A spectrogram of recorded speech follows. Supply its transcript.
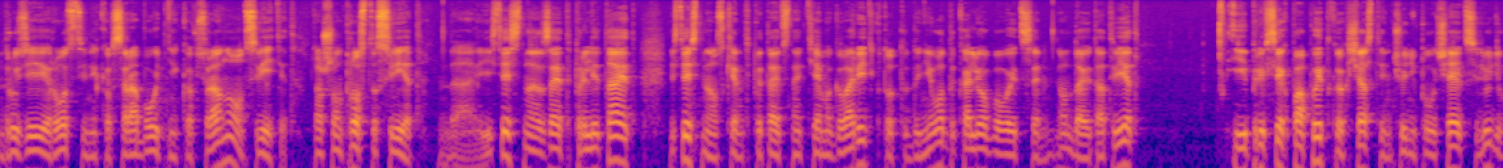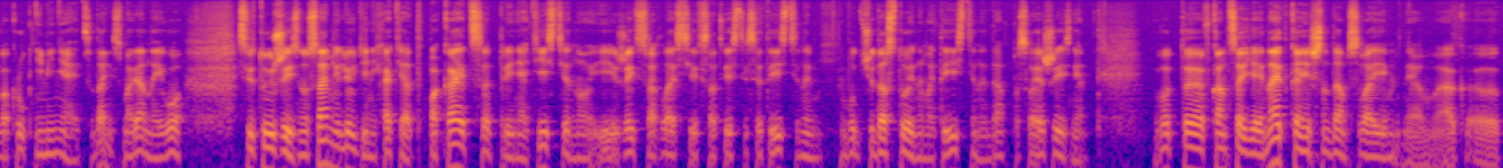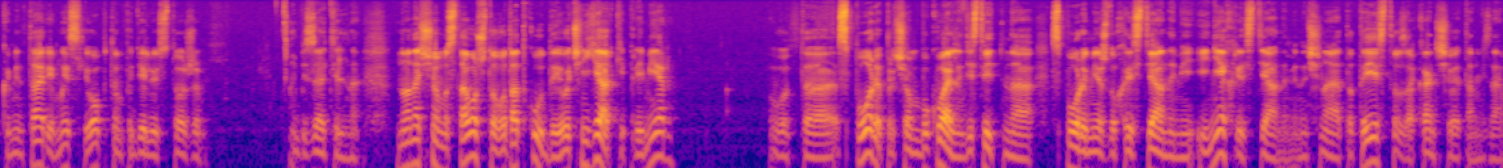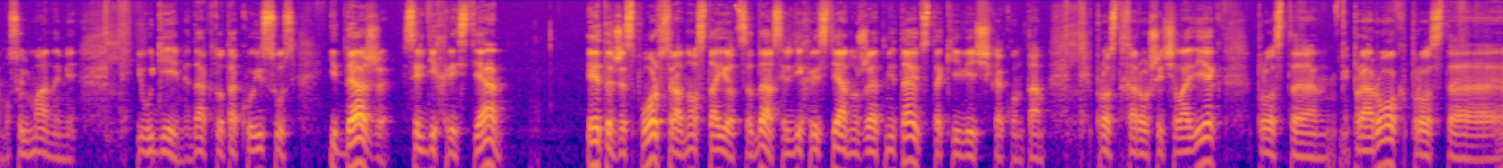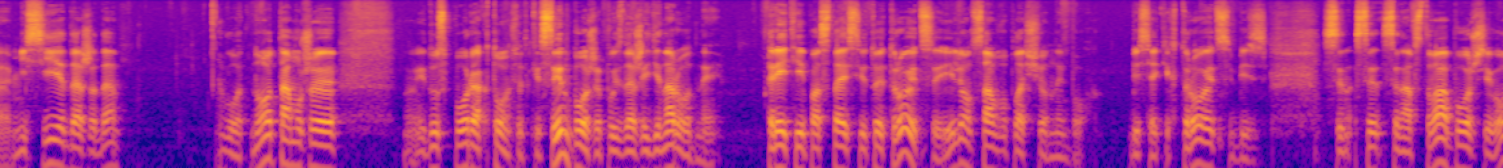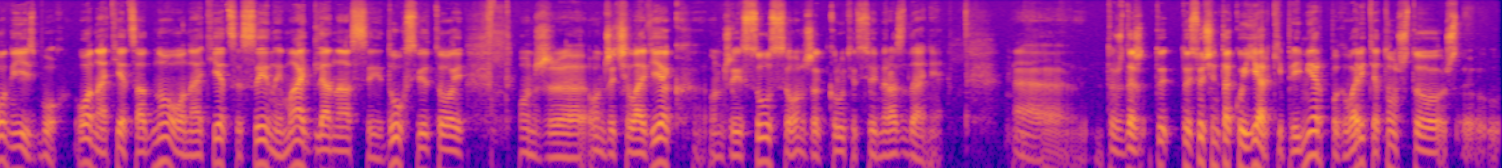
друзей, родственников, соработников, все равно он светит, потому что он просто свет. Да. Естественно, за это прилетает, естественно, он с кем-то пытается на эту тему говорить, кто-то до него доколебывается, он дает ответ – и при всех попытках часто ничего не получается, люди вокруг не меняются, да, несмотря на его святую жизнь. Но сами люди не хотят покаяться, принять истину и жить в согласии, в соответствии с этой истиной, будучи достойным этой истины да, по своей жизни. Вот э, в конце я и на это, конечно, дам свои эм, э, комментарии, мысли, опытом поделюсь тоже обязательно. Но ну, а начнем с того, что вот откуда, и очень яркий пример – вот, э, споры, причем буквально действительно споры между христианами и нехристианами, начиная от атеистов, заканчивая там, не знаю, мусульманами, иудеями, да, кто такой Иисус. И даже среди христиан этот же спор все равно остается. Да, среди христиан уже отметаются такие вещи, как он там просто хороший человек, просто пророк, просто мессия даже, да. Вот, но там уже идут споры, а кто он все-таки, сын Божий, пусть даже единородный третья ипостась Святой Троицы, или он сам воплощенный Бог? Без всяких троиц, без сын, сыновства Божьего, он и есть Бог. Он Отец одно, он Отец и Сын, и Мать для нас, и Дух Святой. Он же, он же человек, он же Иисус, он же крутит все мироздание. Э, то есть, даже, то, то есть очень такой яркий пример поговорить о том, что,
